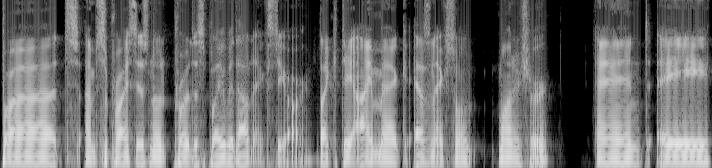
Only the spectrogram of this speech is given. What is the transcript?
But I'm surprised there's no Pro Display without XDR. Like the iMac as an external monitor and a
